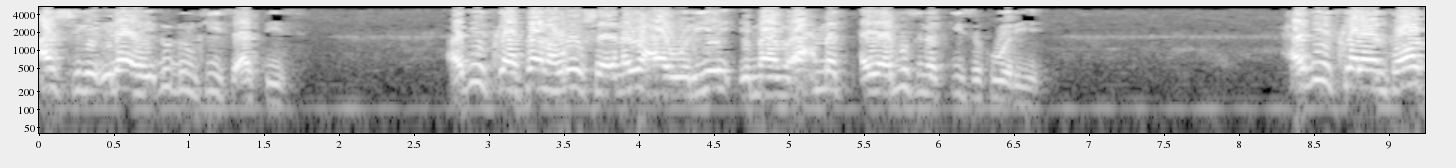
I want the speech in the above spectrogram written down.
carshiga ilaahay dhudhunkiisa agtiisa. Xadiiskaasaan horuu sheegnay waxaa wariyey imaamu axmed ayaa musnadkiisa ku wariyey. Xadiis kaleentood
